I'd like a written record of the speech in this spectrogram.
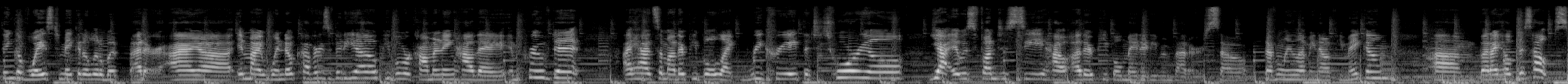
think of ways to make it a little bit better. I, uh, in my window covers video, people were commenting how they improved it. I had some other people like recreate the tutorial. Yeah, it was fun to see how other people made it even better. So definitely let me know if you make them. Um, but I hope this helps.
